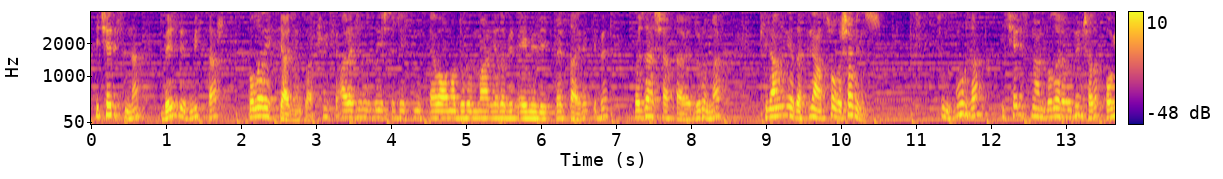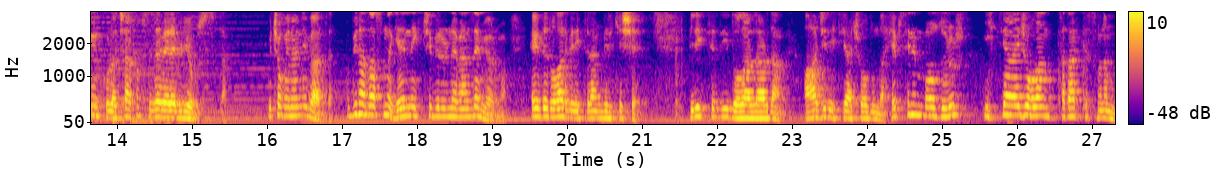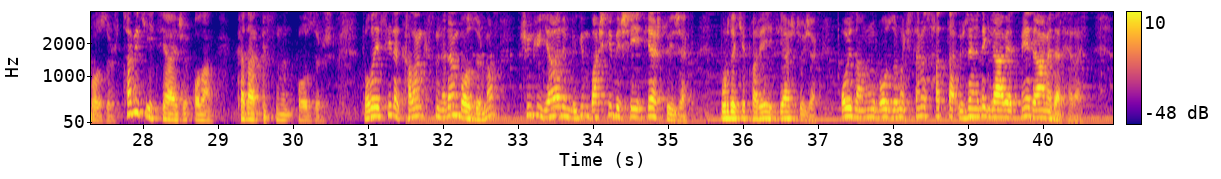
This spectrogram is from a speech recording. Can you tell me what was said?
İçerisinden belli bir miktar dolara ihtiyacınız var. Çünkü aracınızı değiştireceksiniz, ev alma durum var ya da bir evlilik vesaire gibi özel şartlar ve durumlar planlı ya da plansız oluşabilir. Şimdi burada içerisinden dolara ödünç alıp o gün kurla çarpıp size verebiliyor bu sistem. Bu çok önemli bir artı. Bu biraz aslında gelenekçi bir ürüne benzemiyor mu? Evde dolar biriktiren bir kişi biriktirdiği dolarlardan acil ihtiyaç olduğunda hepsinin bozdurur, ihtiyacı olan kadar kısmının bozdurur. Tabii ki ihtiyacı olan kadar kısmını bozdurur. Dolayısıyla kalan kısmı neden bozdurmaz? Çünkü yarın bir gün başka bir şeye ihtiyaç duyacak. Buradaki paraya ihtiyaç duyacak. O yüzden onu bozdurmak istemez. Hatta üzerine de ilave etmeye devam eder her ay.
